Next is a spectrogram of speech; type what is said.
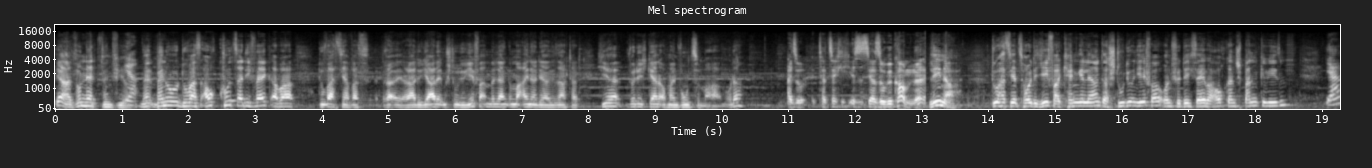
Ja, so nett sind wir. Ja. Ne, Benno, du warst auch kurzzeitig weg, aber du warst ja, was Ra- Radio Jade im Studio Jever anbelangt, immer einer, der gesagt hat, hier würde ich gerne auch mein Wohnzimmer haben, oder? Also tatsächlich ist es ja so gekommen, ne? Lena, du hast jetzt heute Jever kennengelernt, das Studio in Jever und für dich selber auch ganz spannend gewesen. Ja,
